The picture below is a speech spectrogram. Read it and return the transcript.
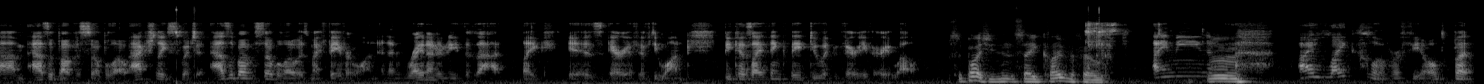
um, As Above Is So Below. Actually, switch it. As Above Is So Below is my favorite one, and then right underneath of that, like, is Area 51, because I think they do it very, very well. Surprised you didn't say Cloverfield. I mean, Mm. I like Cloverfield, but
